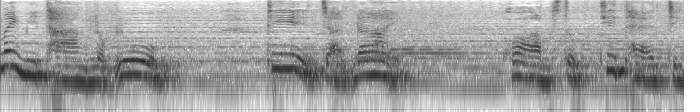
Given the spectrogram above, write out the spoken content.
ไม่มีทางหลบลูกที่จะได้ ความสุขที่แท้จริง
